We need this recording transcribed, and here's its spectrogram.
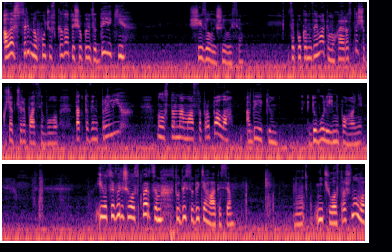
Але ж все рівно хочу сказати, що подивіться, деякі ще й залишилися. Це поки не займатиму, хай росте, щоб хоча б черепасів було. Так то він приліг. Ну, основна маса пропала, а деякі он, такі доволі і непогані. І оце вирішила з перцем туди-сюди тягатися. Нічого страшного,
